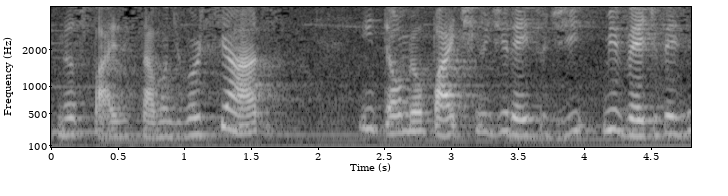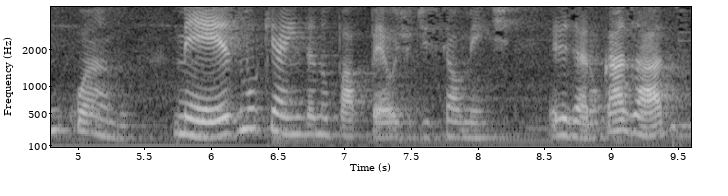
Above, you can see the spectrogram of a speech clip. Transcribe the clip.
meus pais estavam divorciados, então meu pai tinha o direito de me ver de vez em quando, mesmo que ainda no papel judicialmente eles eram casados,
